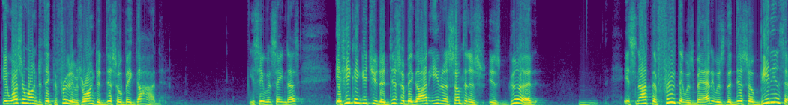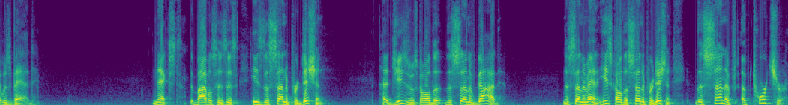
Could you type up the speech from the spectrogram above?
It wasn't wrong to take the fruit, it was wrong to disobey God. You see what Satan does? If he can get you to disobey God, even if something is, is good, it's not the fruit that was bad, it was the disobedience that was bad. Next, the Bible says this He's the son of perdition. Jesus was called the, the Son of God, the Son of Man. He's called the Son of perdition, the Son of, of torture.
